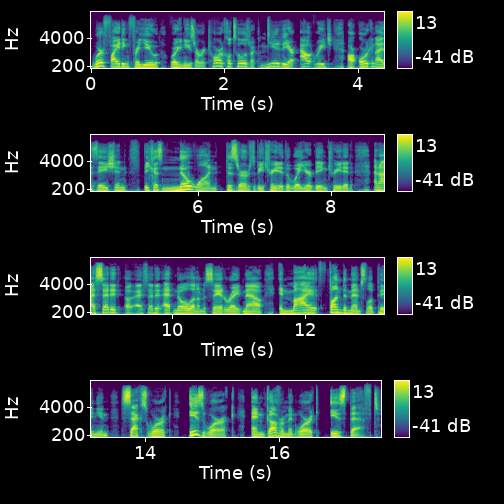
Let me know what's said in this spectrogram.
We're fighting for you. We're going to use our rhetorical tools, our community, our outreach, our organization, because no one deserves to be treated the way you're being treated. And I said it. Uh, I said it at NOLA, and I'm going to say it right now. In my fundamental opinion, sex work is work, and government work is theft.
